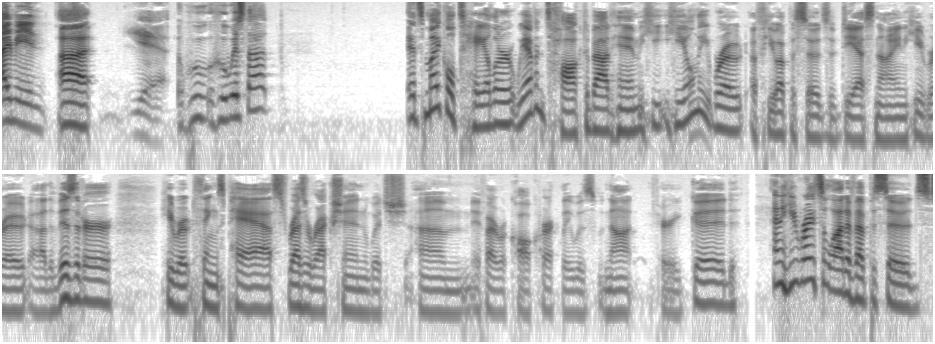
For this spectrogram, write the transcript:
I mean, uh, yeah. Who Who is that? it's Michael Taylor. We haven't talked about him. He he only wrote a few episodes of DS9. He wrote uh, The Visitor. He wrote Things Past, Resurrection, which, um, if I recall correctly, was not very good. And he writes a lot of episodes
